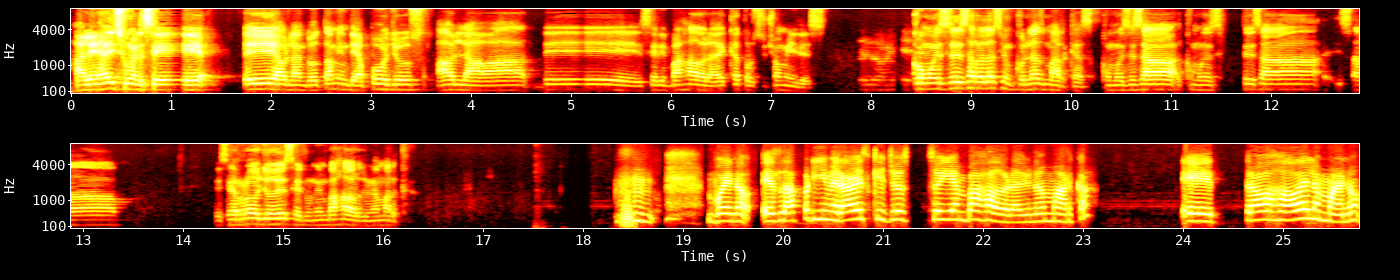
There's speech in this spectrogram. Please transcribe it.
Aleja y su merced, eh, hablando también de apoyos, hablaba de ser embajadora de 14 miles. ¿cómo es esa relación con las marcas? ¿Cómo es esa, cómo es esa, ese rollo de ser un embajador de una marca? Bueno, es la primera vez que yo soy embajadora de una marca. He trabajado de la mano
